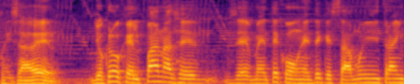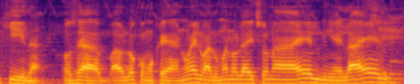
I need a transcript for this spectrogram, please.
Pues a ver, yo creo que el pana se, se mete con gente que está muy tranquila. O sea, hablo como que Anuel, Maluma no le ha hecho nada a él, ni él a él. Sí.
